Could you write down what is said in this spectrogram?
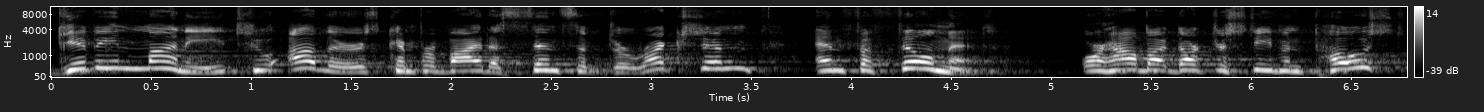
Giving money to others can provide a sense of direction and fulfillment. Or how about Dr. Stephen Post?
